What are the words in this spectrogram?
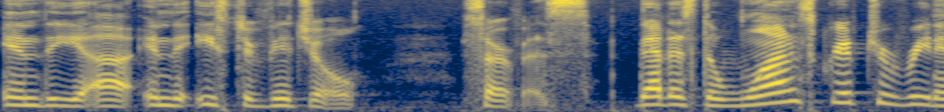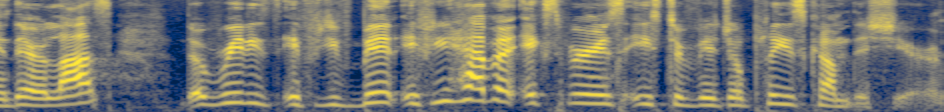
in, the, uh, in the Easter Vigil service. That is the one scripture reading. There are lots of readings. If you've been, if you haven't experienced Easter Vigil, please come this year.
